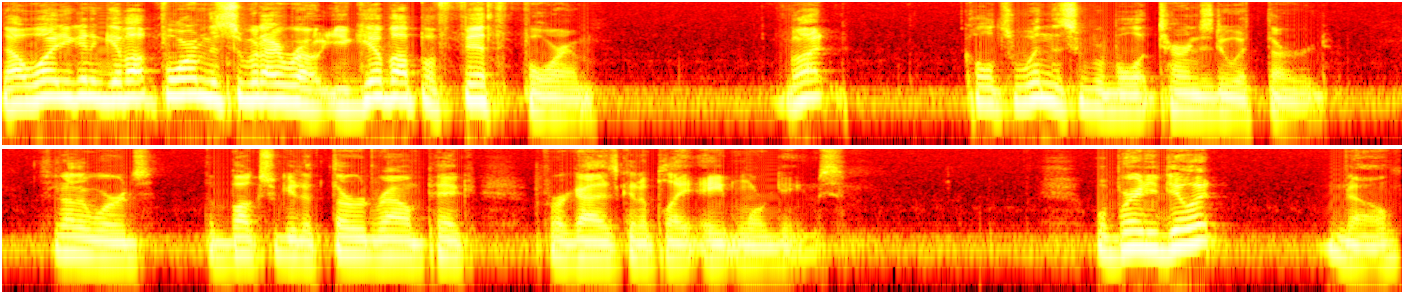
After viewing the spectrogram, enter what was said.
Now, what are you going to give up for him? This is what I wrote. You give up a fifth for him. But Colts win the Super Bowl, it turns to a third. So, in other words, the Bucks will get a third round pick for a guy that's going to play eight more games. Will Brady do it? No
